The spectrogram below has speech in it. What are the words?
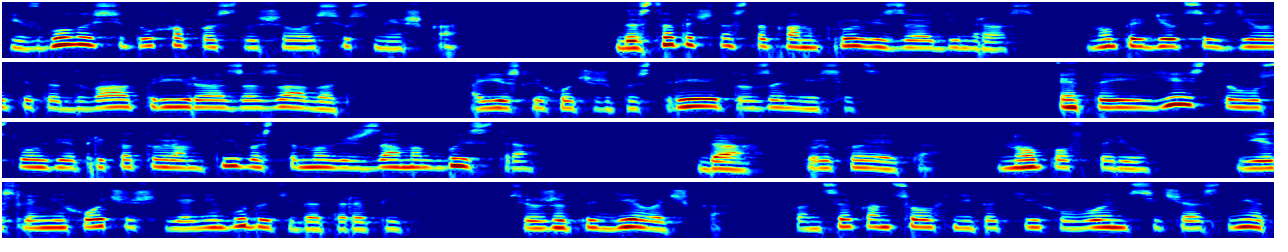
И в голосе духа послышалась усмешка. Достаточно стакан крови за один раз, но придется сделать это два-три раза за год, а если хочешь быстрее, то за месяц. Это и есть то условие, при котором ты восстановишь замок быстро. Да, только это. Но, повторю, если не хочешь, я не буду тебя торопить. Все же ты девочка. В конце концов, никаких войн сейчас нет.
